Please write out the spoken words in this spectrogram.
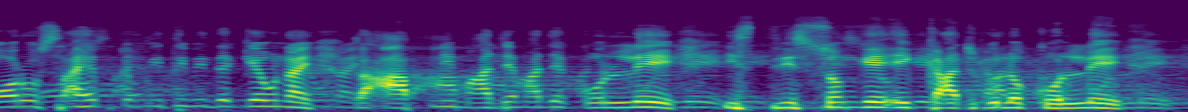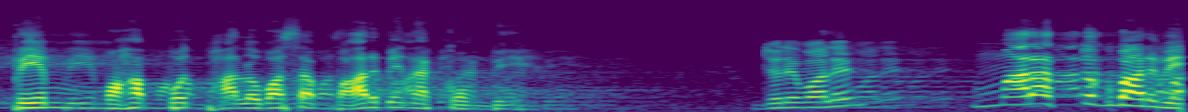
বড় সাহেব তো পৃথিবীতে কেউ নাই। তো আপনি মাঝে মাঝে করলে, স্ত্রীর সঙ্গে এই কাজগুলো করলে প্রেম, মহাব্বত, ভালোবাসা বাড়বে না কমবে? জোরে বলেন, মারাত্মক বাড়বে।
